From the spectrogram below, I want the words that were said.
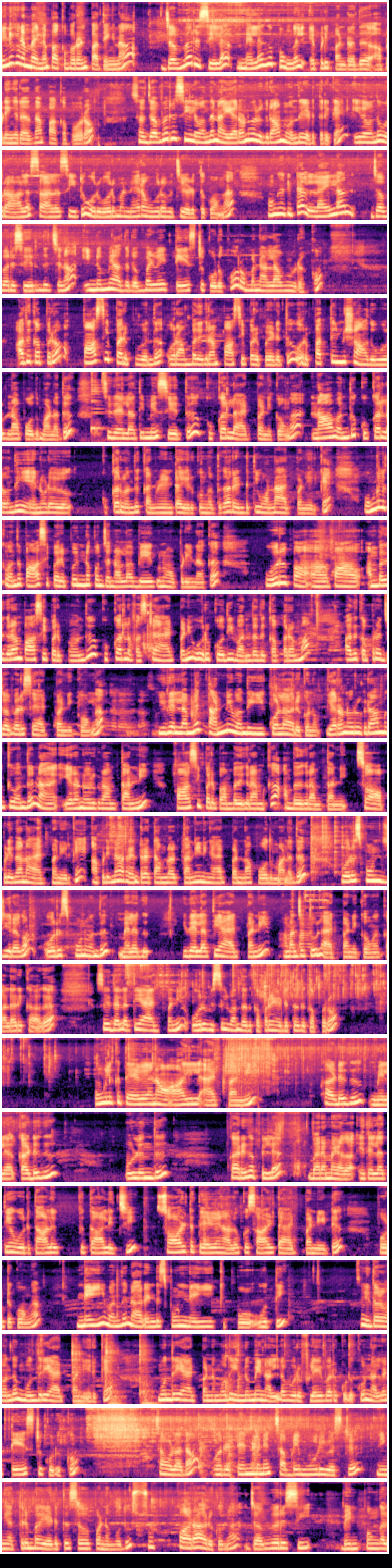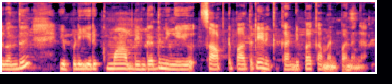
இன்றைக்கி நம்ம என்ன பார்க்க போகிறோன்னு பார்த்தீங்கன்னா ஜவ்வரிசியில் மிளகு பொங்கல் எப்படி பண்ணுறது அப்படிங்கிறது தான் பார்க்க போகிறோம் ஸோ ஜவ்வரிசியில் வந்து நான் இரநூறு கிராம் வந்து எடுத்திருக்கேன். இதை வந்து ஒரு அலசு அலசிட்டு ஒரு ஒரு மணி நேரம் ஊற வச்சு எடுத்துக்கோங்க. உங்ககிட்ட லைலான் ஜவ்வரிசி இருந்துச்சுன்னா இன்னுமே அது ரொம்பவே டேஸ்ட்டு கொடுக்கும் ரொம்ப நல்லாவும் இருக்கும். அதுக்கப்புறம் பாசிப்பருப்பு வந்து ஒரு ஐம்பது கிராம் பாசிப்பருப்பு எடுத்து ஒரு பத்து நிமிஷம் அது ஊறினா போதுமானது. ஸோ இது எல்லாத்தையுமே சேர்த்து குக்கரில் ஆட் பண்ணிக்கோங்க. நான் வந்து குக்கரில் வந்து என்னோடய குக்கர் வந்து கன்வீனியண்ட்டாக இருக்குங்கிறதுக்காக ரெண்டுத்தையும் ஒன்றா ஆட் பண்ணியிருக்கேன். உங்களுக்கு வந்து பாசிப்பருப்பு இன்னும் கொஞ்சம் நல்லா வேகணும் அப்படின்னாக்க ஒரு பா பா ஐம்பது கிராம் பாசிப்பருப்பை வந்து குக்கரில் ஃபஸ்ட்டு ஆட் பண்ணி ஒரு கொதி வந்ததுக்கப்புறமா அதுக்கப்புறம் ஜவ்வரிசி ஆட் பண்ணிக்கோங்க. இது எல்லாமே தண்ணி வந்து ஈக்குவலாக இருக்கணும். இரநூறு கிராமுக்கு வந்து நான் இரநூறு கிராம் தண்ணி பாசிப்பருப்பு ஐம்பது கிராமுக்கு ஐம்பது கிராம் தண்ணி. ஸோ அப்படி தான் நான் ஆட் பண்ணியிருக்கேன். அப்படின்னா ரெண்டரை டம்ளர் தண்ணி நீங்கள் ஆட் பண்ணால் போதுமானது. ஒரு ஸ்பூன் ஜீரகம் ஒரு ஸ்பூன் வந்து மிளகு. இது எல்லாத்தையும் ஆட் பண்ணி மஞ்சத்தூள் ஆட் பண்ணிக்கோங்க கலருக்காக ஸோ இது எல்லாத்தையும் ஆட் பண்ணி ஒரு விசில் வந்ததுக்கப்புறம் எடுத்ததுக்கப்புறம் உங்களுக்கு தேவையான ஆயில் ஆட் பண்ணி கடுகு மிள கடுகு உளுந்து கருகப்பில்லை வரமிளகாய் இது எல்லாத்தையும் ஒரு தாளிப்பு தாளித்து சால்ட்டு தேவையான அளவுக்கு சால்ட்டை ஆட் பண்ணிவிட்டு போட்டுக்கோங்க. நெய் வந்து நான் ரெண்டு ஸ்பூன் நெய்க்கு போ ஊற்றி ஸோ இதோட வந்து முந்திரி ஆட் பண்ணியிருக்கேன். முந்திரி ஆட் பண்ணும்போது இன்னுமே நல்ல ஒரு ஃப்ளேவர் கொடுக்கும் நல்ல டேஸ்ட்டு கொடுக்கும். ஸோ அவ்வளோதான் ஒரு டென் மினிட்ஸ் அப்படியே மூடி வச்சுட்டு நீங்கள் திரும்ப எடுத்து சர்வ் பண்ணும்போது சூப்பராக இருக்குங்க. ஜவ்வரிசி வெண்பொங்கல் வந்து இப்படி இருக்குமா அப்படின்றது நீங்கள் சாப்பிட்டு பார்த்துட்டு எனக்கு கண்டிப்பாக கமெண்ட் பண்ணுங்கள்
